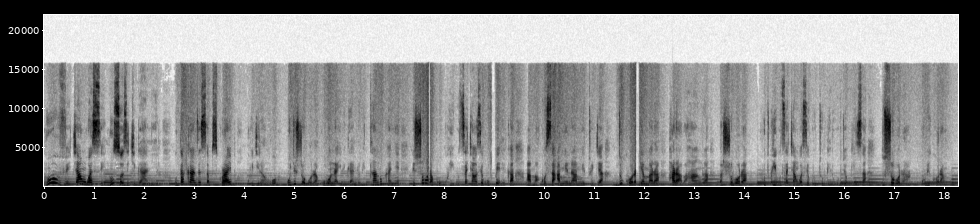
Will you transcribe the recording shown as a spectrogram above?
Ntuve cyangwa se ntusoze ikiganiro udakanze subscribe kugira ngo ujye ushobora kubona ibiganiro bitandukanye bishobora kukwibutsa cyangwa se kukwereka amakosa amwe n'amwe tujya dukora. Nyamara hari abahanga bashobora kutwibutsa cyangwa se kutubwira uburyo bwiza dushobora kubikoramo.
